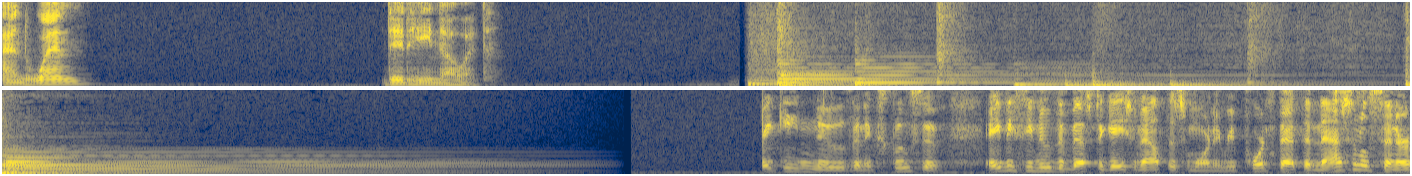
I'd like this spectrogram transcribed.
And when did he know it? Breaking news, an exclusive ABC News investigation out this morning reports that the National Center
